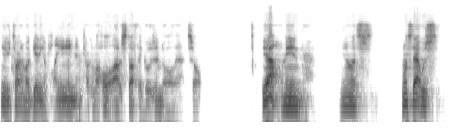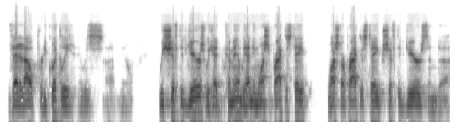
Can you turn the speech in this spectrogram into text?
you know, you're talking about getting a plane and talking about a whole lot of stuff that goes into all that. So yeah, I mean, you know, that's once that was vetted out pretty quickly, it was, uh, you know, we shifted gears. We had come in, we hadn't even watched the practice tape, watched our practice tape, shifted gears, and uh,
